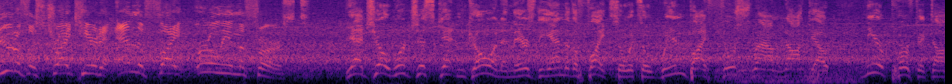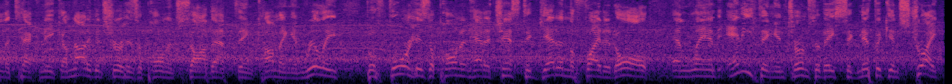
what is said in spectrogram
Beautiful strike here to end the fight early in the first. Yeah, Joe, we're just getting going, and there's the end of the fight. So it's a win by first round knockout, near perfect on the technique. I'm not even sure his opponent saw that thing coming. And really, before his opponent had a chance to get in the fight at all and land anything in terms of a significant strike,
